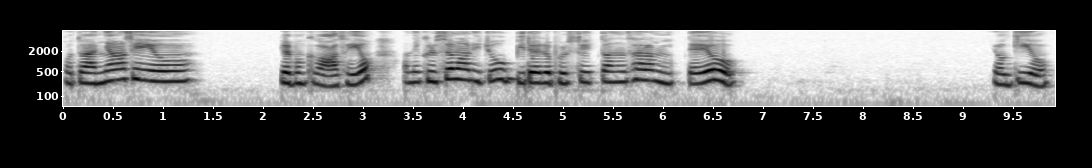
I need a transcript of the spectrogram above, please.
모두 안녕하세요. 여러분 그거 아세요? 아니 글쎄 말이죠. 미래를 볼 수 있다는 사람이 있대요. 여기요.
